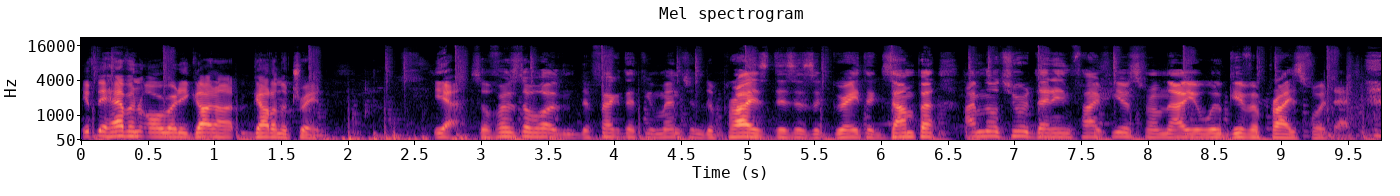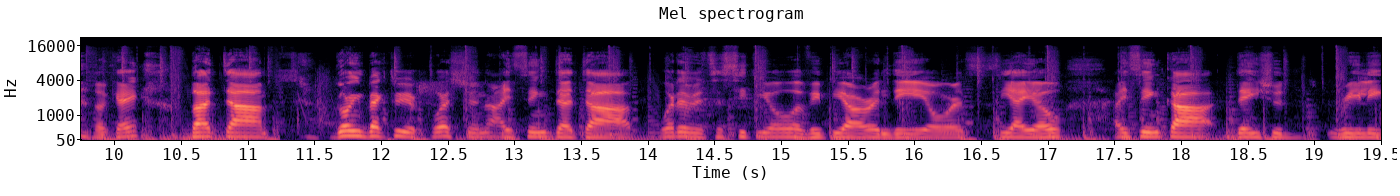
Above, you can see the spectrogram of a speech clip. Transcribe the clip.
if they haven't already got on, got on the train? Yeah. So first of all, the fact that you mentioned the prize, this is a great example. I'm not sure that in five years from now you will give a prize for that. Okay. But um, going back to your question, I think that uh, whether it's a CTO, a VP R&D, or a CIO, I think uh, they should really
